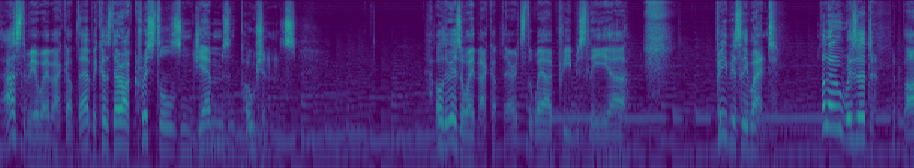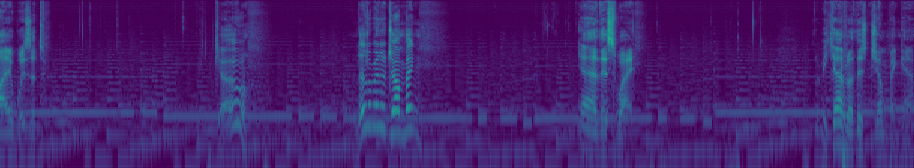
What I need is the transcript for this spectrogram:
There has to be a way back up there because there are crystals and gems and potions. Oh, there is a way back up there. It's the way I previously, uh, previously went. Hello, wizard. Goodbye, wizard. go. A little bit of jumping. Yeah, this way. Gotta be careful of this jumping here.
